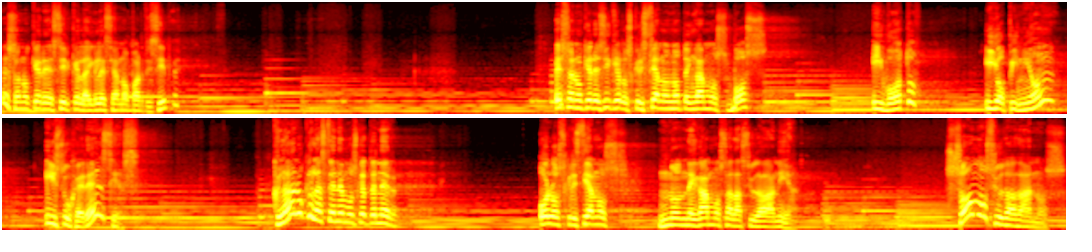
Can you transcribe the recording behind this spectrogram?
Eso no quiere decir que la iglesia no participe. Eso no quiere decir que los cristianos no tengamos voz y voto y opinión y sugerencias. Claro que las tenemos que tener. O los cristianos nos negamos a la ciudadanía. Somos ciudadanos.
